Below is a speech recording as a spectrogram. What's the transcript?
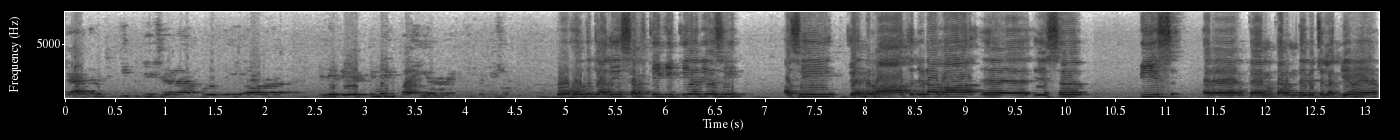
ਸ਼ਹਿਰ ਦੇ ਵਿੱਚ ਕੀ ਪੋਜੀਸ਼ਨ ਹੈ ਪੁਲਿਸ ਦੀ ਔਰ ਜਿਹੜੀ ਰੇਟ ਕਿੰਨੀ ਪਾਈ ਹੈ ਉਹਨਾਂ ਨੇ? ਕੀ ਪੋਜੀਸ਼ਨ ਬਹੁਤ ਜ਼ਿਆਦਾ ਸਖਤੀ ਕੀਤੀ ਹੈ ਜੀ ਅਸੀਂ। ਅਸੀਂ ਦਿਨ ਰਾਤ ਜਿਹੜਾ ਵਾ ਇਸ ਪੀਸ ਕਾਇਮ ਕਰਨ ਦੇ ਵਿੱਚ ਲੱਗੇ ਹੋਏ ਆ।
